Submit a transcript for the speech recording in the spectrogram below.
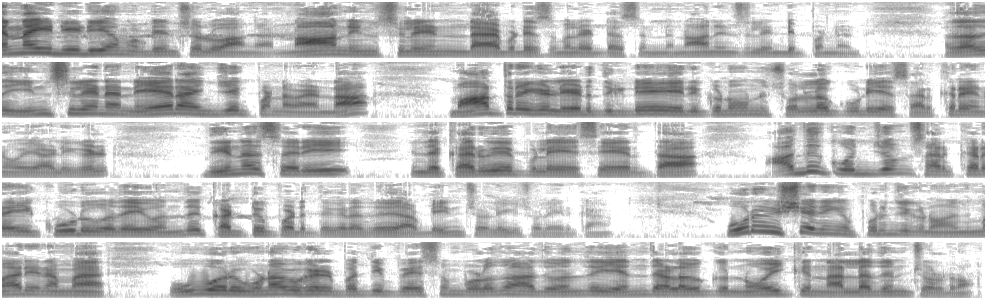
என்ஐடிடிஎம் அப்படின்னு சொல்லுவாங்க. நான் இன்சுலின் டயபெட்டிஸ் மெலிட்டஸ் நான் இன்சுலின் டிபெண்ட் அதாவது இன்சுலினை நேராக இன்ஜெக்ட் பண்ண வேண்டாம். மாத்திரைகள் எடுத்துக்கிட்டே இருக்கணும்னு சொல்லக்கூடிய சர்க்கரை நோயாளிகள் தினசரி இந்த கருவேப்பிலையை சேர்த்தா அது கொஞ்சம் சர்க்கரை கூடுவதை வந்து கட்டுப்படுத்துகிறது அப்படின்னு சொல்லி சொல்லியிருக்காங்க. ஒரு விஷயம் நீங்கள் புரிஞ்சுக்கணும். இது மாதிரி நம்ம ஒவ்வொரு உணவுகள் பற்றி பேசும் பொழுதும் அது வந்து எந்த அளவுக்கு நோய்க்கு நல்லதுன்னு சொல்கிறோம்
